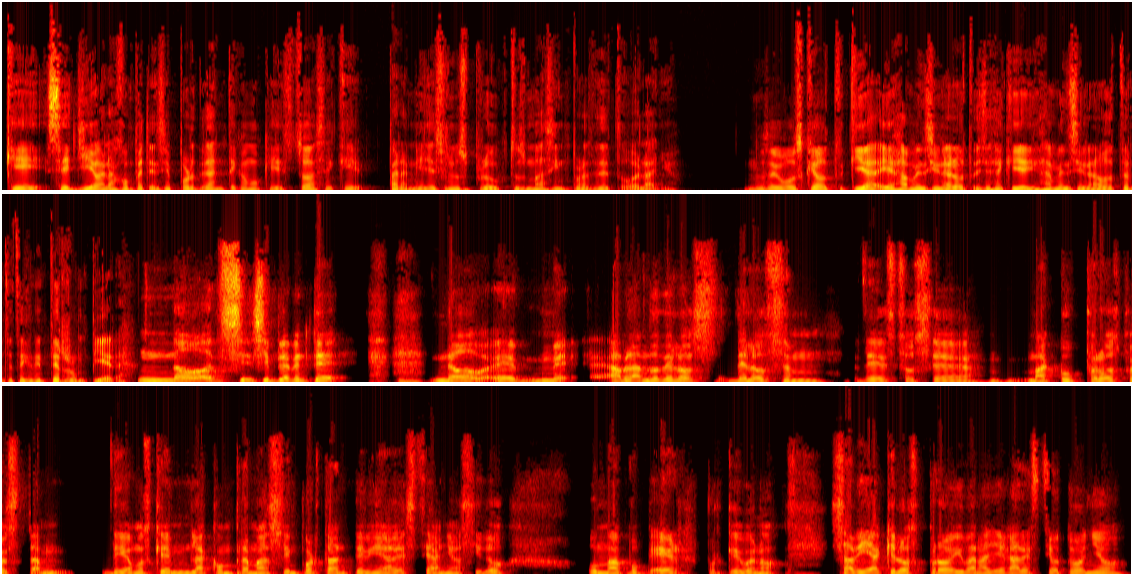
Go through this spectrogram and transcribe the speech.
que se lleva la competencia por delante, como que esto hace que para mí haya sido los productos más importantes de todo el año. No sé vos qué ibas a mencionar, ya sé que ibas a mencionar otro antes de que te interrumpiera. No, simplemente, no, eh, hablando de los, de los, em, de estos eh, MacBook Pros, pues digamos que la compra más importante mía de este año ha sido un MacBook Air, porque bueno, sabía que los Pro iban a llegar este otoño,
